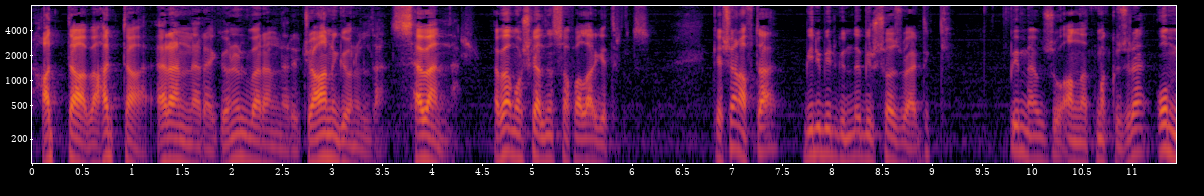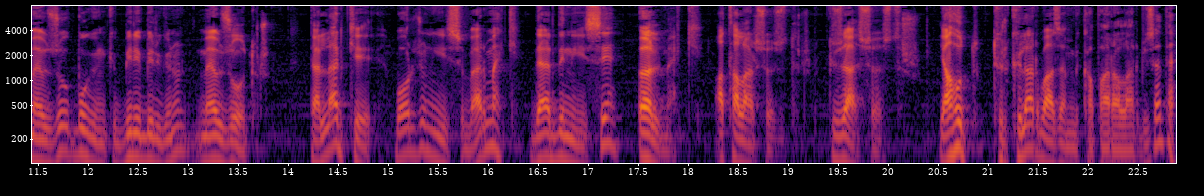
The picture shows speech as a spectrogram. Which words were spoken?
Hatta ve hatta erenlere gönül verenleri canı gönülden sevenler. Efendim hoş geldiniz, safalar getirdiniz. Geçen hafta biri bir günde bir söz verdik. Bir mevzu anlatmak üzere. O mevzu bugünkü biri bir günün mevzuudur. Derler ki borcun iyisi vermek, derdin iyisi ölmek. Atalar sözüdür, güzel sözdür. Yahut türküler bazen bir kaparalar bize de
